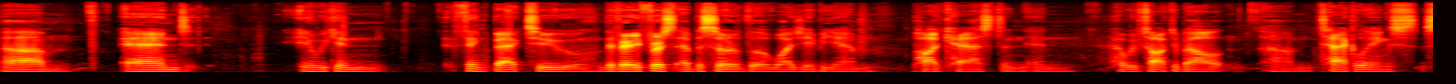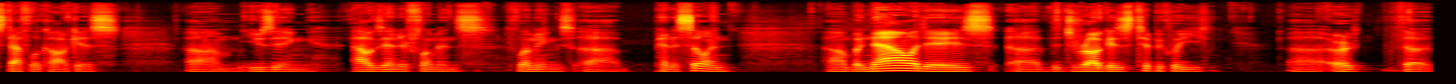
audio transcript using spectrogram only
Um, and you know, we can think back to the very first episode of the YJBM podcast and, and how we've talked about um, tackling Staphylococcus um, using Alexander Fleming's, Fleming's uh, penicillin. Um, but nowadays, uh, the drug is typically, uh, or the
